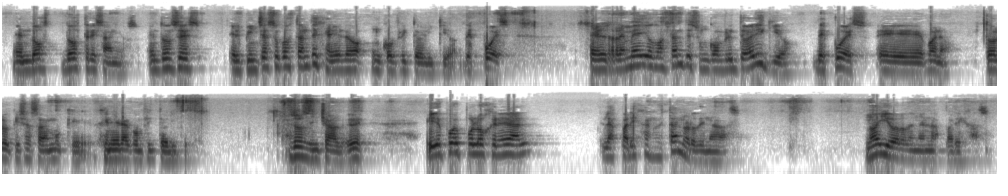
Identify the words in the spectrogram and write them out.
en dos, dos, tres años. Entonces, el pinchazo constante genera un conflicto de líquido. Después, el remedio constante es un conflicto de líquido. Después, eh, bueno, todo lo que ya sabemos que genera conflicto de líquido. Eso es hinchable, bebé. Y después, por lo general, las parejas no están ordenadas. No hay orden en las parejas.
